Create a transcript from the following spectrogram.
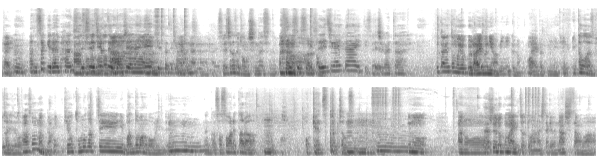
たい？うん。あのさっきライブハウあスですれ違ってるかもしれないねって言った時のはいはいはい話すれ違ってるかもしれないですね。そうそうそうすれ違いたいってすれ言ってる。違いたい二人ともよくライブには見に行くの？あライブ見に行いって。行ったことないです二人では。あそうなんだ。基本友達にバンドマンが多いんでうんなんか誘われたらオッケーっつって言っちゃうんですねうん。でもあのーはい。収録前にちょっとお話したけどナッシュさんは、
